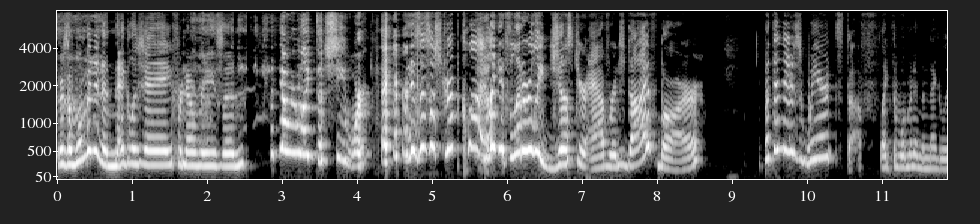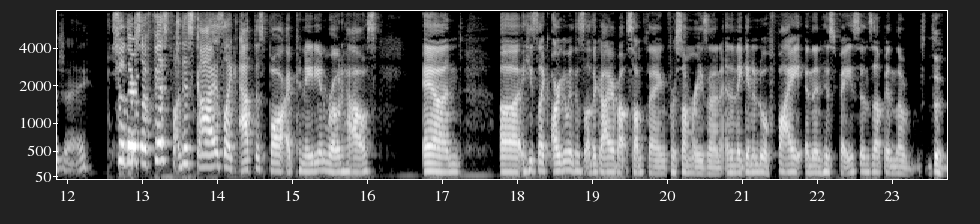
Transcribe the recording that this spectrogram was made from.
There's a woman in a negligee for no reason. yeah, we were like, does she work there? Is this a strip club? Like it's literally just your average dive bar. But then there's weird stuff, like the woman in the negligee. So there's a fist. This guy is like at this bar at Canadian Roadhouse, and uh, he's like arguing with this other guy about something for some reason, and then they get into a fight, and then his face ends up in the the,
